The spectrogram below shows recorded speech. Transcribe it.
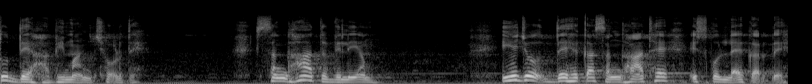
तू देहाभिमान छोड़ दे। संघात विलियम। ये जो देह का संघात है, इसको लय कर दे।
